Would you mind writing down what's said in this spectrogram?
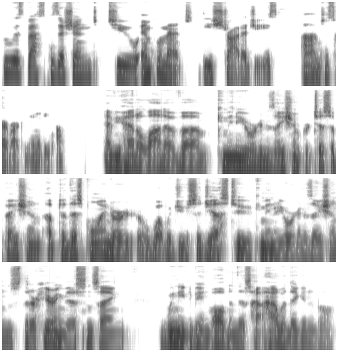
who is best positioned to implement these strategies um, to serve our community well. Have you had a lot of um, community organization participation up to this point, or, or, what would you suggest to community organizations that are hearing this and saying, we need to be involved in this? How, how would they get involved?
